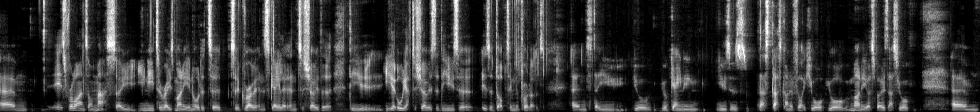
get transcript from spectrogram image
um, it's reliant on mass. So you, need to raise money in order to, to grow it and scale it, and to show that the you, all you have to show is that the user is adopting the product, and that you you're you're gaining users. That's that's kind of like your your money, I suppose. That's your um,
